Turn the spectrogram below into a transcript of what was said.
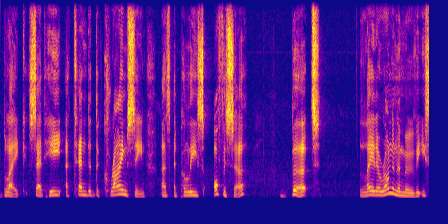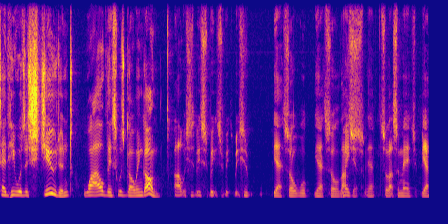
Blake said he attended the crime scene as a police officer, but later on in the movie, he said he was a student while this was going on. Oh, which is which which which, which is yeah. So we'll yeah. So that's Major. yeah. So that's a major yeah.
